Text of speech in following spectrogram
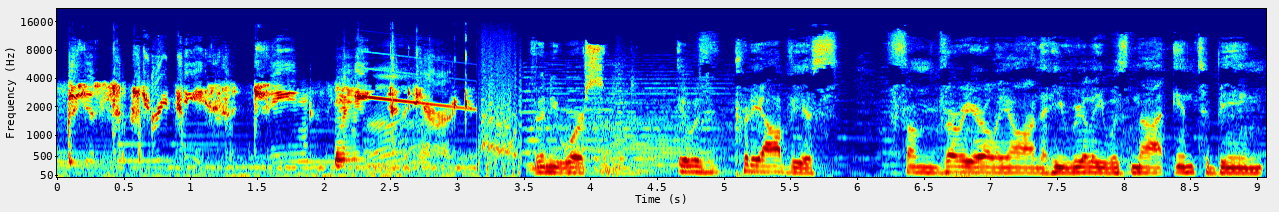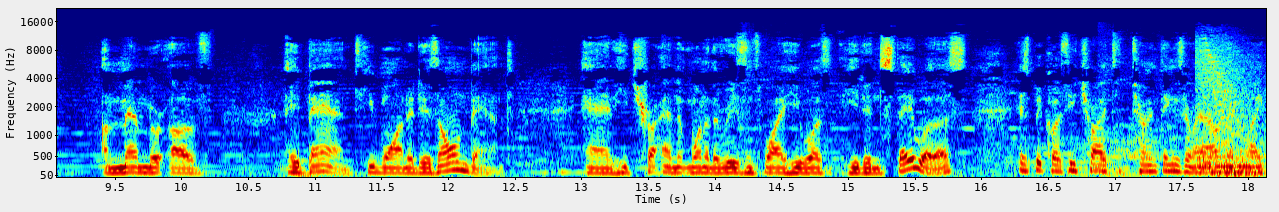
It was just three piece: Gene, me, and Eric. Vinnie worsened. It was pretty obvious from very early on that he really was not into being a member of a band. He wanted his own band. And he tried, and one of the reasons why he was he didn't stay with us is because he tried to turn things around and like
